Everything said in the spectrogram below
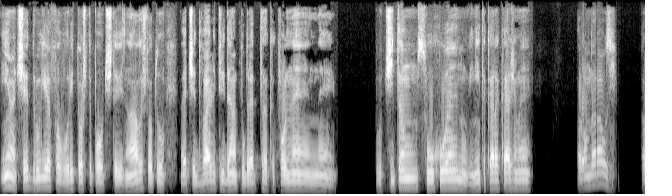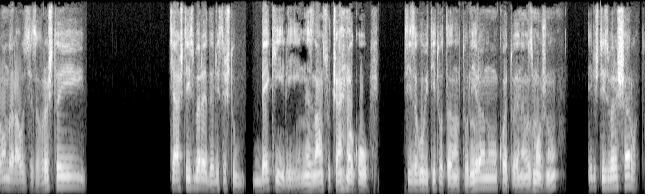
Иначе, другия фаворит още повече ще ви изненада, защото вече два или три дена подред какво ли не, не прочитам слухове, новини, така да кажем. Ронда Раузи. Ронда Раузи се завръща и тя ще избере дали срещу Беки или не знам случайно, ако си загуби титлата на турнира, но което е невъзможно. Или ще избере Шарлот.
